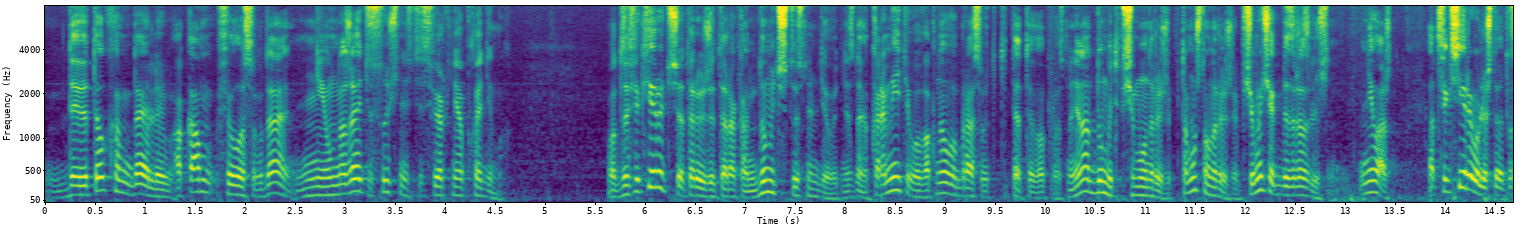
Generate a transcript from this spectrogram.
Дэвид Окхэм, да, или Акам, философ, да, не умножайте сущности сверх необходимых. Вот зафиксируйте, что это рыжий таракан, думайте, что с ним делать. Не знаю, кормить его, в окно выбрасывать, это пятый вопрос. Но не надо думать, почему он рыжий. Потому что он рыжий. Почему человек безразличен? Неважно. Отфиксировали, что это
